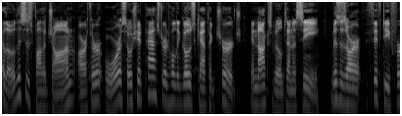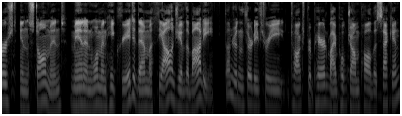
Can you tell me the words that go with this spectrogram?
Hello, this is Father John Arthur, or Associate Pastor at Holy Ghost Catholic Church in Knoxville, Tennessee. This is our 51st installment, Man and Woman, He Created Them, a Theology of the Body. The 133 talks prepared by Pope John Paul II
